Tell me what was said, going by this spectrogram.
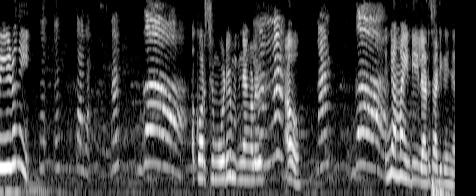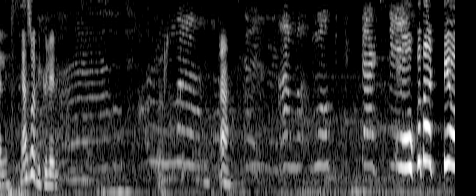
വീഴു നീ. കുറച്ചും കൂടി ഞങ്ങൾ ഓ ഇനി അമ്മ ഇന്ത്യ ഇല്ലാണ്ട് ചാടി കഴിഞ്ഞാൽ ഞാൻ ശ്രദ്ധിക്കൂലേ ആ. മൂക്ക് തട്ടിയോ.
